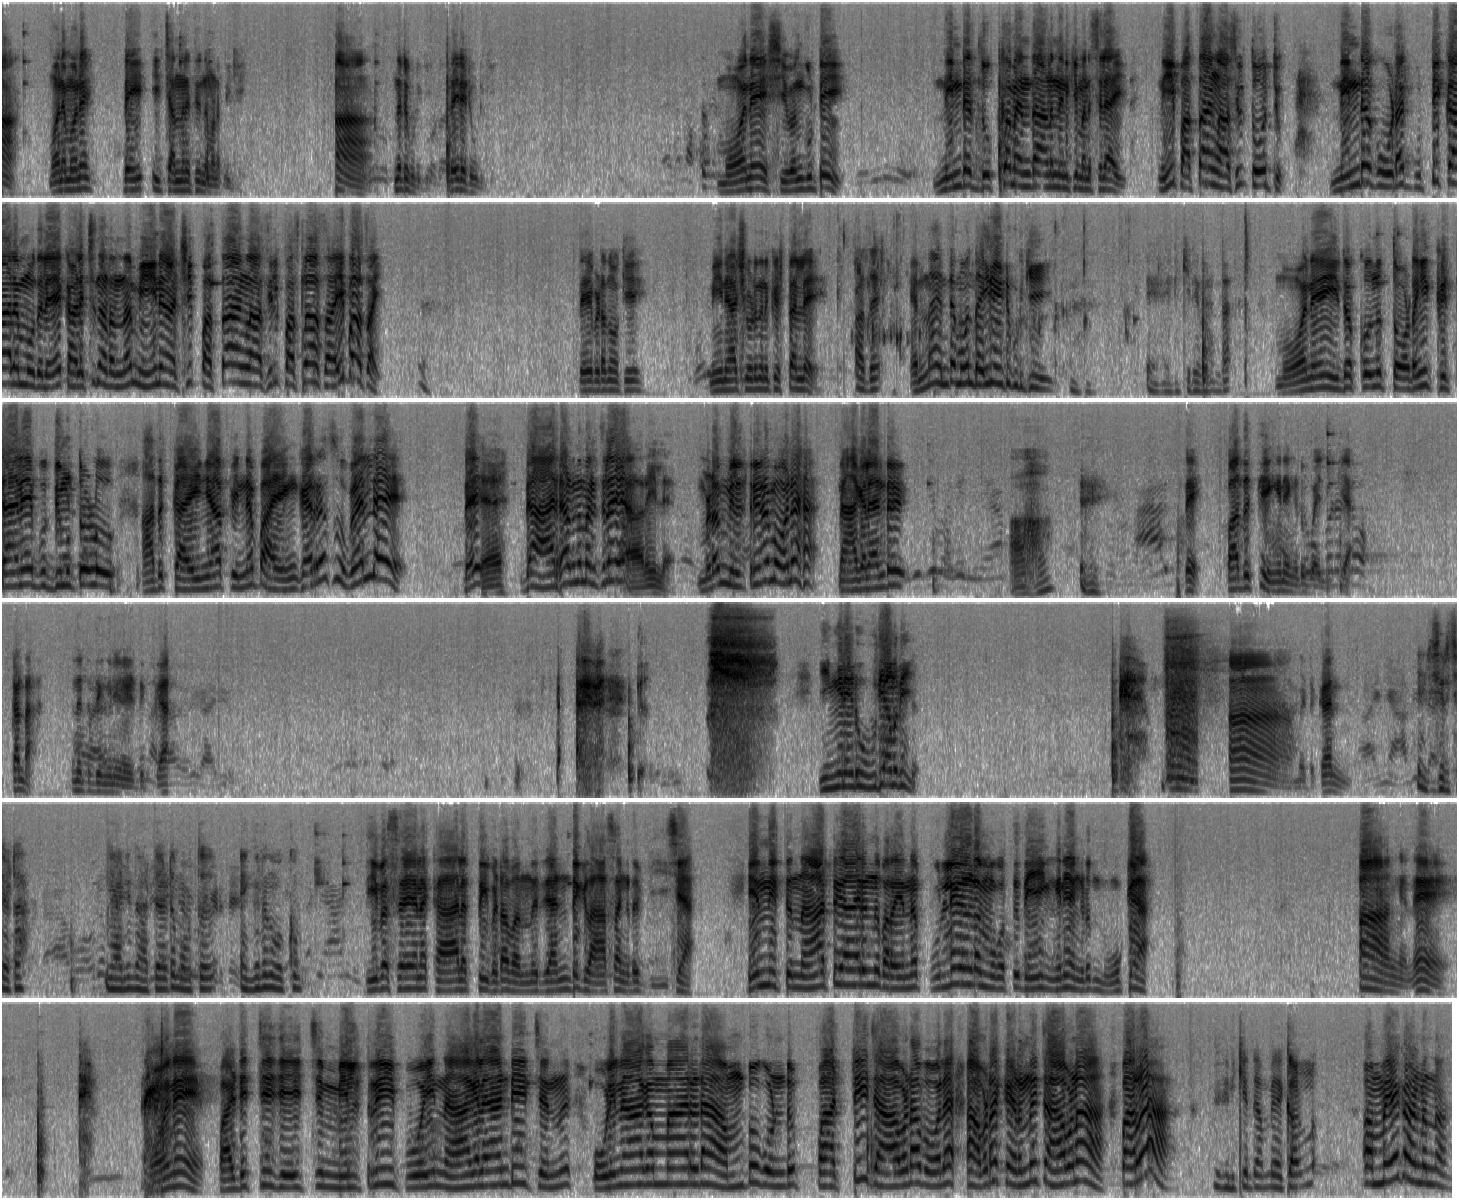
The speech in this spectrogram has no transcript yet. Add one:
ആ മോനെ മോനെ ദേ ഈ ചന്ദനത്തിൽ നിന്ന് മണപ്പിക്കേ. ആ എന്നിട്ട് കുടിക്കും. ധൈര്യമായിട്ട് കുടിക്കും. മോനെ ശിവൻകുട്ടി നിന്റെ ദുഃഖം എന്താണെന്ന് എനിക്ക് മനസ്സിലായി. നീ പത്താം ക്ലാസ്സിൽ തോറ്റു. നിന്റെ കൂടെ കുട്ടിക്കാലം മുതലേ കളിച്ചു നടന്ന മീനാക്ഷി പത്താം ക്ലാസ്സിൽ ഫസ്റ്റ് ക്ലാസ് ആയി പാസ്സായി ദേ ഇവിടെ നോക്കി. മീനാക്ഷിയോട് നിനക്ക് ഇഷ്ടല്ലേ? അതെ. എന്നാ എന്റെ മോൻ ധൈര്യമായിട്ട് കുടിക്കി. എനിക്കിനി വേണ്ട. മോനെ ഇതൊക്കെ ഒന്ന് തുടങ്ങി കിട്ടാനേ ബുദ്ധിമുട്ടുള്ളൂ. അത് കഴിഞ്ഞാ പിന്നെ ഭയങ്കര സുഖല്ലേ? ദേ, ഏ? ഇത് ആരാണെന്ന് മനസ്സിലായ? അറിയില്ല. നമ്മുടെ മിലിറ്ററിയുടെ മോനാ. നാഗാലാൻഡ്. ആഹാ. പതുക്കെ എങ്ങനെ അങ്ങോട്ട് വലിക്ക. കണ്ട? എന്നിട്ട് ഇത് ഇങ്ങനെ എടുക്ക. ഇങ്ങനെ ഊതിയാ മതി. ആ മിടുക്കൻ. ശരി ചേട്ടാ ഞാൻ ഈ നാട്ടുകാരുടെ മുഖത്ത് എങ്ങനെ നോക്കും? ദിവസേന കാലത്ത് ഇവിടെ വന്ന് രണ്ട് ഗ്ലാസ് അങ്ങോട്ട് വീശ. എന്നിട്ട് നാട്ടുകാരെന്ന് പറയുന്ന പുള്ളികളുടെ മുഖത്ത് ദേ ഇങ്ങനെ അങ്ങോട്ട് നോക്ക. ആ അങ്ങനെ. മോനെ പഠിച്ച് ജയിച്ച് മിലിറ്ററി പോയി നാഗലാൻഡിൽ ചെന്ന് ഒളിനാഗന്മാരുടെ അമ്പ് കൊണ്ട് പട്ടി ചാവണ പോലെ അവിടെ കിടന്ന് ചാവണ. പറ. എനിക്ക് എന്റെ അമ്മയെ കാണണം. അമ്മയെ കാണുന്ന?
